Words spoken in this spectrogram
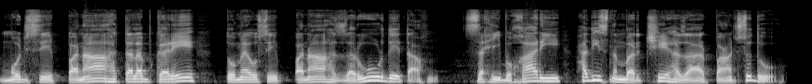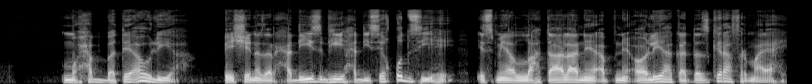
مجھ سے پناہ طلب کرے تو میں اسے پناہ ضرور دیتا ہوں۔ صحیح بخاری، حدیث نمبر 6502 محبت اولیاء۔ پیش نظر حدیث بھی حدیث قدسی ہے۔ اس میں اللہ تعالیٰ نے اپنے اولیاء کا تذکرہ فرمایا ہے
